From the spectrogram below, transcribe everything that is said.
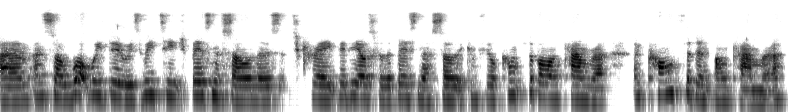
Um, and so what we do is we teach business owners to create videos for the business so they can feel comfortable on camera and confident on camera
